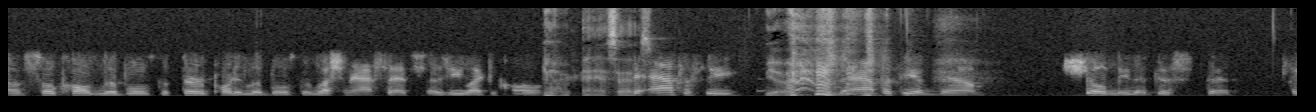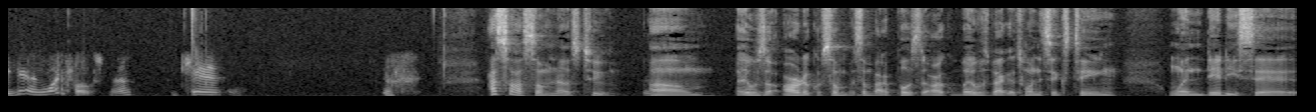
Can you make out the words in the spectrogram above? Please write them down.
of so-called liberals, the third-party liberals, the Russian assets, as you like to call them, ass ass the apathy, yeah the apathy of them showed me that this that again, white folks, man, can't. I saw something else too. Um, it was an article. Some somebody posted an article, but it was back in 2016 when Diddy said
